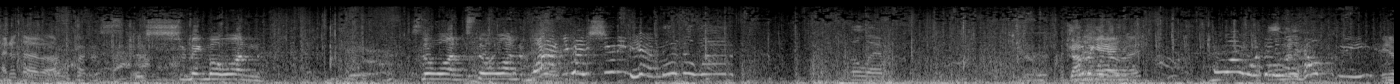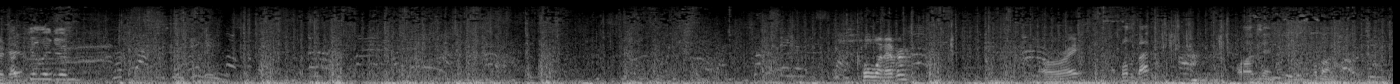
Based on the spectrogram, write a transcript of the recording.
I don't have a Schmigma won. Still one. Still one. Why aren't you guys shooting him? No lamp. Got him again. Alright. Why won't anyone help me? I'm killing him. Pull whenever. Alright. Pull the bat. Oh, it's in. Hold on.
